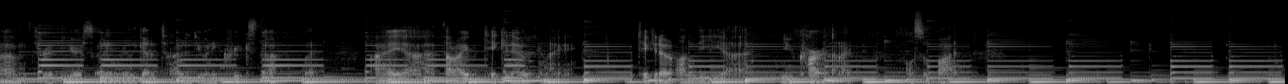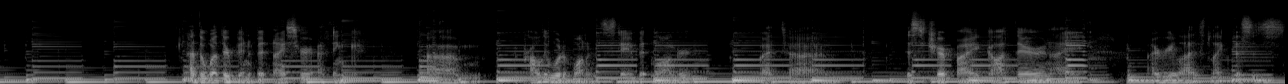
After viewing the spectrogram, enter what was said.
um, throughout the year, so I didn't really get a time to do any creek stuff. But I uh, thought I would take it out and I would take it out on the uh, new car that I also bought. Had the weather been a bit nicer, I think um, I probably would have wanted to stay a bit longer. But uh, this trip, I got there and I I realized like this is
